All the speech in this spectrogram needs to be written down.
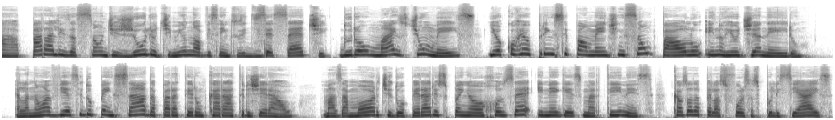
A paralisação de julho de 1917 durou mais de um mês e ocorreu principalmente em São Paulo e no Rio de Janeiro. Ela não havia sido pensada para ter um caráter geral, mas a morte do operário espanhol José Inegues Martínez, causada pelas forças policiais,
